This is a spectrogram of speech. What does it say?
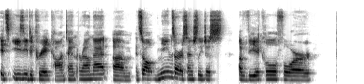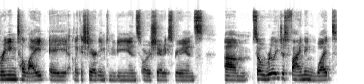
it's easy to create content around that. Um, and so memes are essentially just a vehicle for bringing to light a like a shared inconvenience or a shared experience. Um, so really just finding what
